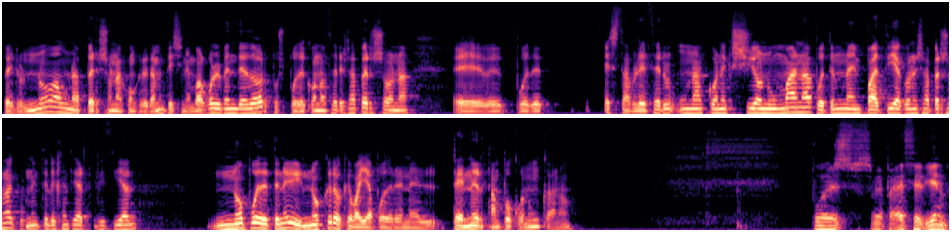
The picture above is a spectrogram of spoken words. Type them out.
pero no a una persona concretamente. Sin embargo, el vendedor pues, puede conocer a esa persona, eh, puede establecer una conexión humana, puede tener una empatía con esa persona que una inteligencia artificial no puede tener y no creo que vaya a poder en el tener tampoco nunca, ¿no? Pues me parece bien.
